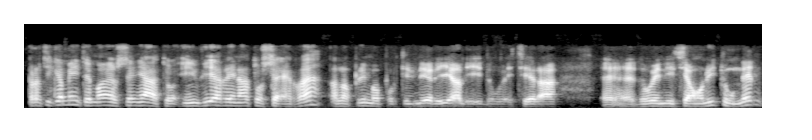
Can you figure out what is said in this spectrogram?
Praticamente mi avevano assegnato in via Renato Serra, alla prima portineria lì dove, eh, dove iniziavano i tunnel,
